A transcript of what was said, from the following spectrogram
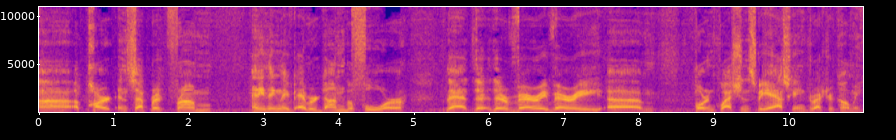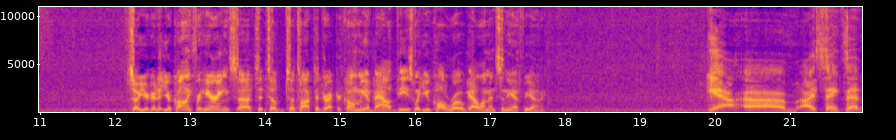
uh, apart and separate from anything they've ever done before that they're, they're very, very um, important questions to be asking Director Comey. So you're gonna you're calling for hearings uh, to, to to talk to Director Comey about these what you call rogue elements in the FBI. Yeah, uh, I think that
